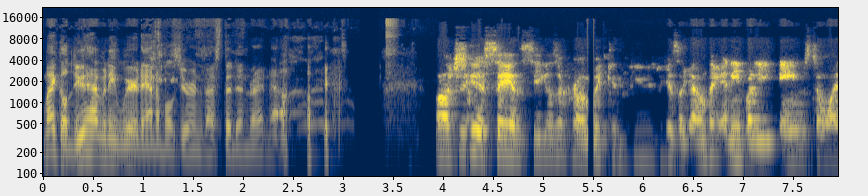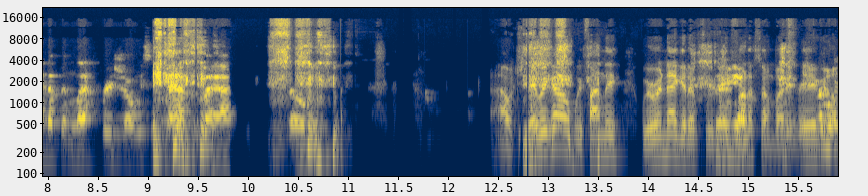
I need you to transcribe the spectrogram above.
Michael, do you have any weird animals you're invested in right now? Well, I was just gonna say the Seagulls are probably confused because like I don't think anybody aims to wind up in Lethbridge. It always seems to happen by accident. So Ouch! There we go. We finally we were negative. We There made fun go. of somebody. There you go.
